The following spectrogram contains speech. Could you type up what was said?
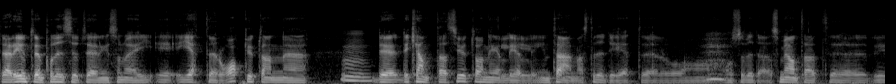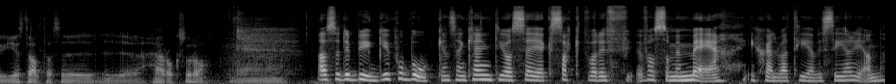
Det här är ju inte en polisutredning som är, är, är jätterak utan eh, Mm. det, det kantas ju av en hel del interna stridigheter och, Mm. och så vidare. Som jag antar att eh, det gestaltas i, i här också då. Eh, Alltså det bygger på boken, sen kan inte jag säga exakt vad, det, vad som är med i själva tv-serien.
